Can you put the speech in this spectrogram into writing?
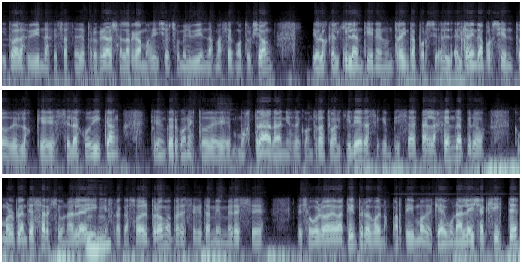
y todas las viviendas que se hacen de procrear, ya alargamos 18 mil viviendas más en construcción, digo, los que alquilan tienen un 30%, el, el 30% de los que se le adjudican tienen que ver con esto de mostrar años de contrato de alquiler, así que empieza, está en la agenda, pero como lo plantea Sergio, una ley que fracasó del PRO me parece que también merece que se vuelva a debatir, pero bueno, partimos de que alguna ley ya existe,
